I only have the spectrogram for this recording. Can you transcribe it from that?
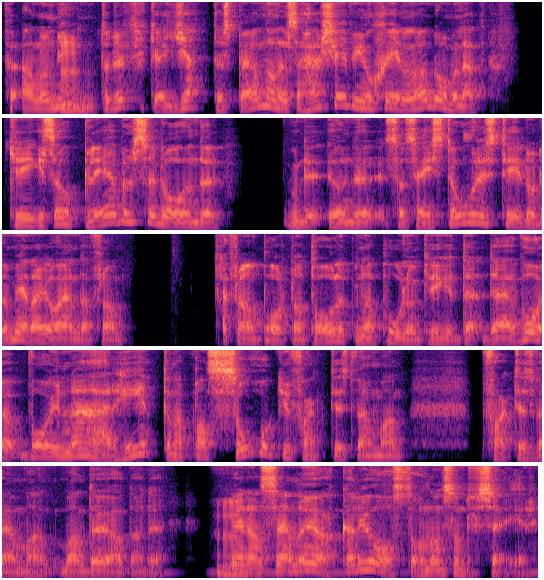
för anonymt. Mm. Och det tycker jag är jättespännande. Så här ser vi ju en skillnad då mellan att krigets upplevelser då under, under, under så att säga, historisk tid, och då menar jag ända fram fram på 1800-talet med Napoleonkriget, där, där var, var ju närheten, att man såg ju faktiskt vem man, faktiskt vem man, man dödade. Mm. Medan sen ökade ju avstånden som du säger.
